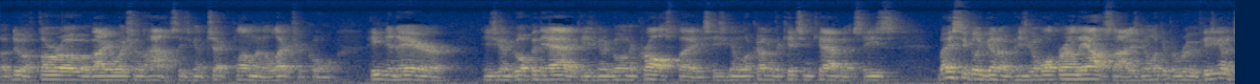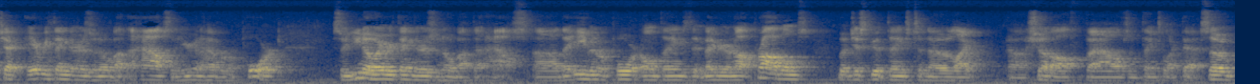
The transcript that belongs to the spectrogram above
uh, do a thorough evaluation of the house. He's going to check plumbing, electrical, heating and air. He's going to go up in the attic. He's going to go in the crawl space. He's going to look under the kitchen cabinets. He's basically going to he's going to walk around the outside. He's going to look at the roof. He's going to check everything there is to know about the house, and you're going to have a report so you know everything there is to know about that house. Uh, they even report on things that maybe are not problems, but just good things to know, like uh, shut off valves and things like that. So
